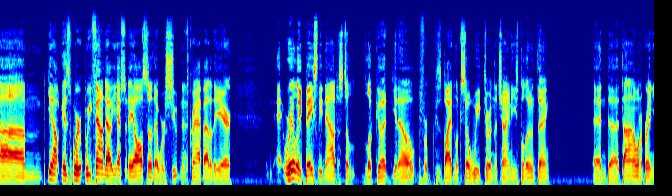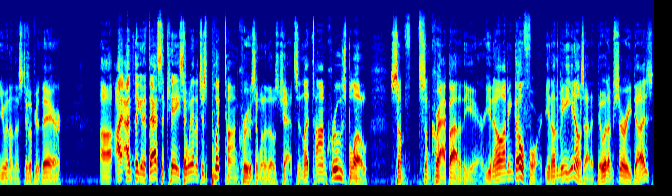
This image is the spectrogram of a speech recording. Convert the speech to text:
um, you know, because we we found out yesterday also that we're shooting the crap out of the air. Really, basically now just to look good, you know, for because Biden looked so weak during the Chinese balloon thing. And uh, Don, I want to bring you in on this too if you're there. Uh, I, I'm thinking if that's the case, then we ought to just put Tom Cruise in one of those jets and let Tom Cruise blow some some crap out of the air. You know, I mean, go for it. You know what I mean? He knows how to do it. I'm sure he does.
